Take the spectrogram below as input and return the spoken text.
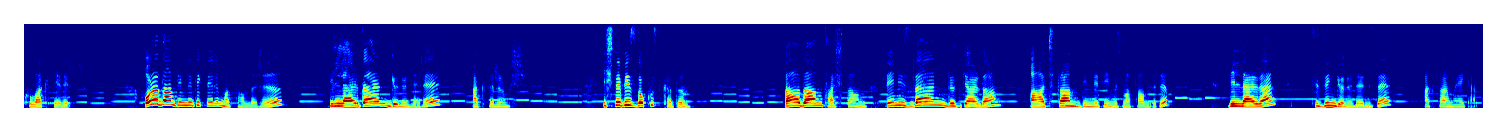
kulak verir. Oradan dinledikleri masalları dillerden gönüllere aktarırmış. İşte biz dokuz kadın dağdan taştan, denizden rüzgardan, ağaçtan dinlediğimiz masalları dillerden sizin gönüllerinize aktarmaya geldik.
